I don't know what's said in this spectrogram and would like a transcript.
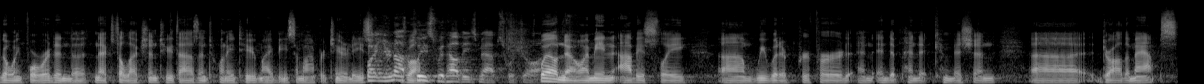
going forward in the next election, 2022, might be some opportunities. But you're not well. pleased with how these maps were drawn. Well, no. I mean, obviously Um, we would have preferred an independent commission uh, draw the maps.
